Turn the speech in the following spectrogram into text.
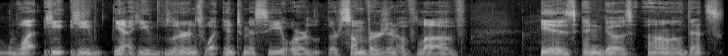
what he he yeah, he learns what intimacy or or some version of love is and goes, "Oh, that's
